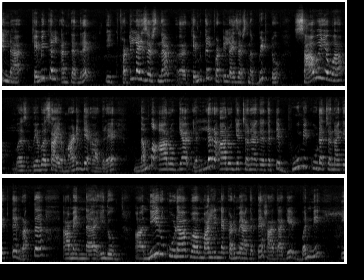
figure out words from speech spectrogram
ಇನ್ನು ಕೆಮಿಕಲ್ ಅಂತಂದರೆ ಈ ಫರ್ಟಿಲೈಸರ್ಸ್ನ ಕೆಮಿಕಲ್ ಫರ್ಟಿಲೈಸರ್ಸ್ನ ಬಿಟ್ಟು ಸಾವಯವ ವ್ಯವಸಾಯ ಮಾಡಿದ್ದೇ ಆದರೆ ನಮ್ಮ ಆರೋಗ್ಯ, ಎಲ್ಲರ ಆರೋಗ್ಯ ಚೆನ್ನಾಗಾಗತ್ತೆ, ಭೂಮಿ ಕೂಡ ಚೆನ್ನಾಗಿರುತ್ತೆ, ರಕ್ತ ಆಮೇಲೆ ಇದು ನೀರು ಕೂಡ ಮಾಲಿನ್ಯ ಕಡಿಮೆ ಆಗುತ್ತೆ. ಹಾಗಾಗಿ ಬನ್ನಿ, ಈ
